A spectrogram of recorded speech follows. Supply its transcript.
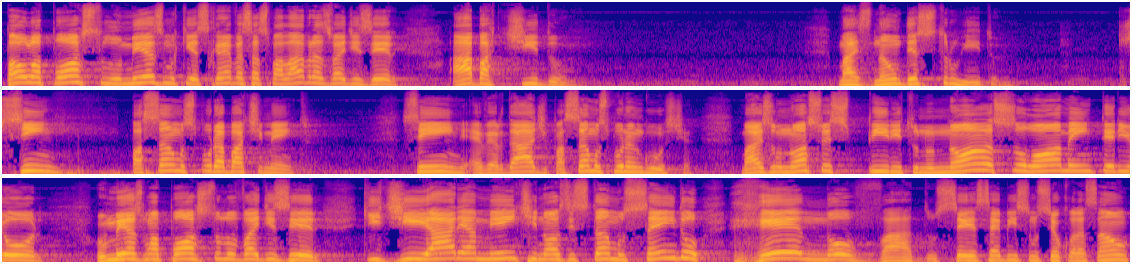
Paulo apóstolo, mesmo que escreve essas palavras, vai dizer: abatido, mas não destruído. Sim, passamos por abatimento. Sim, é verdade, passamos por angústia, mas o nosso espírito, no nosso homem interior, o mesmo apóstolo vai dizer que diariamente nós estamos sendo renovados. Você recebe isso no seu coração?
